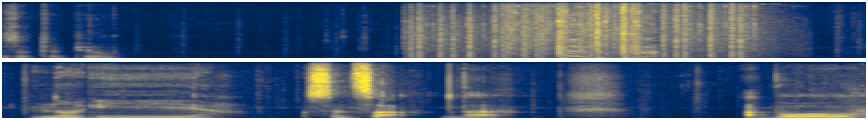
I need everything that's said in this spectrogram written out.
Затопив. Ну і сенса, да. Або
